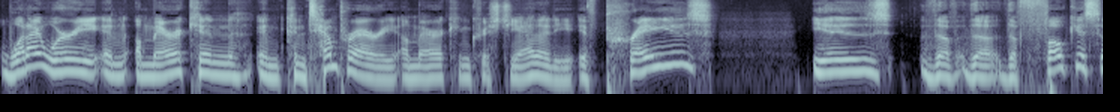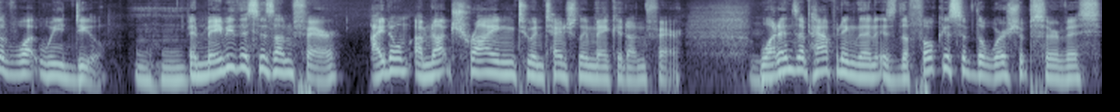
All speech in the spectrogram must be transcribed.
what I worry in American in contemporary American Christianity, if praise is the the the focus of what we do, mm-hmm. and maybe this is unfair. I don't. I'm not trying to intentionally make it unfair. Mm-hmm. What ends up happening then is the focus of the worship service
